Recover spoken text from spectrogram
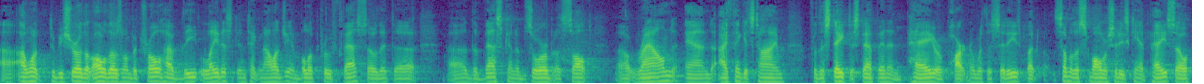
Uh, I want to be sure that all of those on patrol have the latest in technology and bulletproof vests so that uh, uh the vest can absorb an assault uh, round. And I think it's time for the state to step in and pay or partner with the cities, but some of the smaller cities can't pay. So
